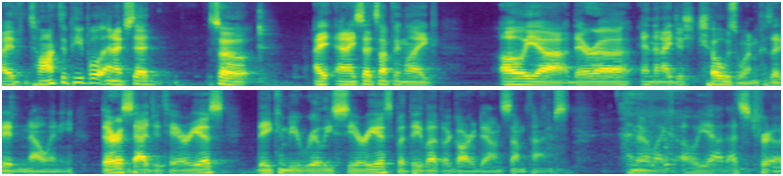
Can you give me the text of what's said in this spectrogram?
I've talked to people and I've said so I and I said something like, "Oh yeah, they're a," and then I just chose one because I didn't know any. They're a Sagittarius. They can be really serious, but they let their guard down sometimes. And they're like, "Oh yeah, that's true."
